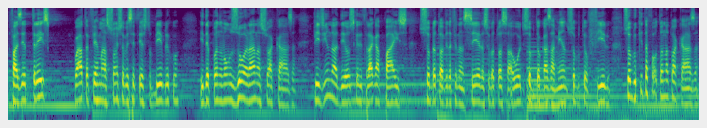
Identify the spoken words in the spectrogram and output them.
fazer três quatro afirmações sobre esse texto bíblico e depois nós vamos orar na sua casa, pedindo a Deus que Ele traga paz sobre a tua vida financeira, sobre a tua saúde, sobre o teu casamento, sobre o teu filho, sobre o que está faltando na tua casa.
